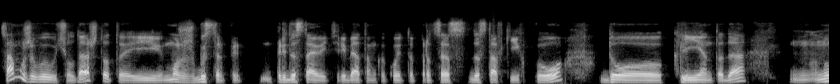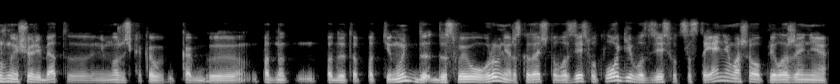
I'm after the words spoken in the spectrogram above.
сам уже выучил, да, что-то, и можешь быстро предоставить ребятам какой-то процесс доставки их ПО до клиента, да, нужно еще ребят э, немножечко как, как бы под, под это подтянуть до, до своего уровня, рассказать, что вот здесь вот логи, вот здесь вот состояние вашего приложения.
